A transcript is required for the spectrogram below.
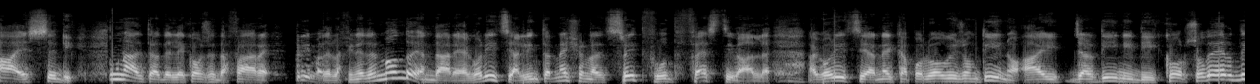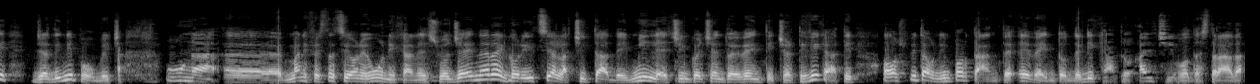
ASD. Un'altra delle cose da fare prima della fine del mondo è andare a Gorizia all'International Street Food Festival. A Gorizia, nel capoluogo isontino, ai giardini di Corso Verdi, giardini pubblici, una eh, manifestazione unica nel suo genere. Gorizia, la città dei 1500 eventi certificati, ospita un importante evento dedicato al cibo da strada.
